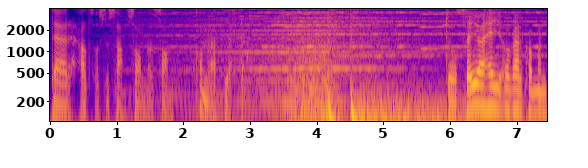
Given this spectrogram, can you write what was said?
där alltså Susanne Samuelsson kommer att gästa. Då säger jag hej och välkommen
